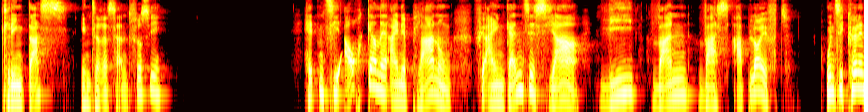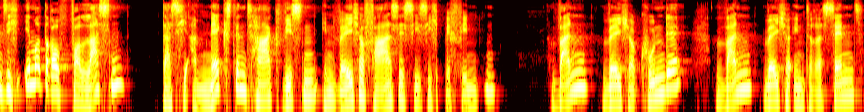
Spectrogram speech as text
Klingt das interessant für Sie? Hätten Sie auch gerne eine Planung für ein ganzes Jahr, wie, wann, was abläuft? Und Sie können sich immer darauf verlassen, dass Sie am nächsten Tag wissen, in welcher Phase Sie sich befinden, wann welcher Kunde, wann welcher Interessent,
